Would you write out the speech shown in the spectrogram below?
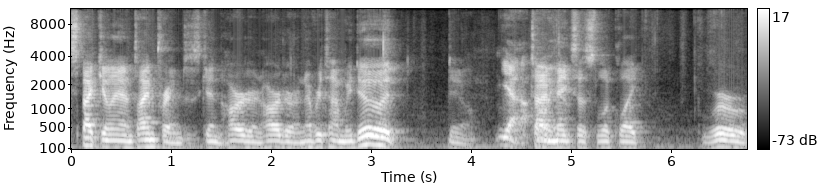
speculating on time frames is getting harder and harder, and every time we do it, you know, Yeah, time oh, yeah. makes us look like we're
